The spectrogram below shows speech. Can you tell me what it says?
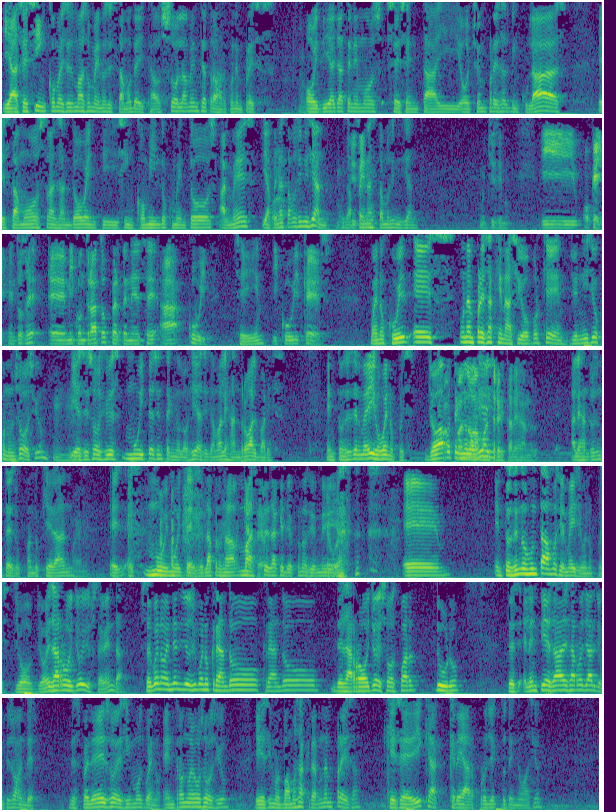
y hace cinco meses más o menos estamos dedicados solamente a trabajar con empresas. Hoy día ya tenemos 68 empresas vinculadas, estamos transando 25 mil documentos al mes y apenas estamos iniciando. Pues apenas estamos iniciando. Muchísimo. Y, ok, entonces eh, mi contrato pertenece a Qubit. Sí. ¿Y Qubit qué es? Bueno, Quid es una empresa que nació porque yo inicio con un socio y ese socio es muy teso en tecnología, se llama Alejandro Álvarez. Entonces él me dijo, bueno, pues yo hago tecnología. vamos a entrevistar a Alejandro? Alejandro es un teso, cuando quieran. Bueno. Es, es muy, muy teso, es la persona más hacer? tesa que yo he conocido en mi Qué vida. bueno. Eh, entonces nos juntamos y él me dice, bueno, pues yo, yo desarrollo y usted venda. Usted es bueno vendiendo, yo soy bueno creando, creando desarrollo de software duro. Entonces él empieza a desarrollar, yo empiezo a vender. Después de eso decimos, bueno, entra un nuevo socio y decimos, vamos a crear una empresa que se dedique a crear proyectos de innovación.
